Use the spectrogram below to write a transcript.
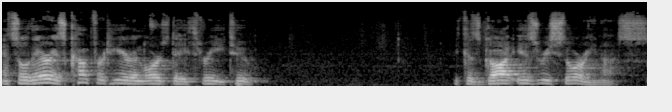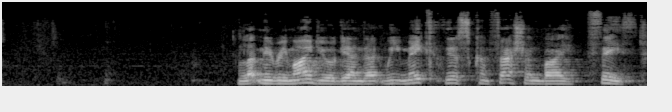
And so there is comfort here in Lord's Day 3 too. Because God is restoring us. And let me remind you again that we make this confession by faith.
